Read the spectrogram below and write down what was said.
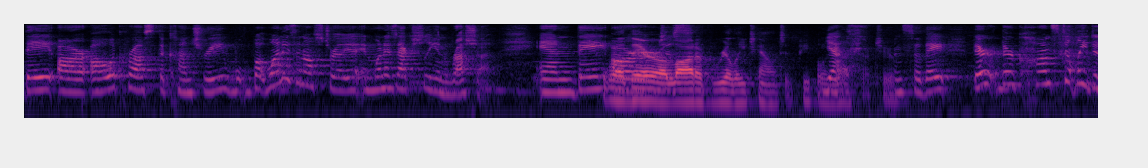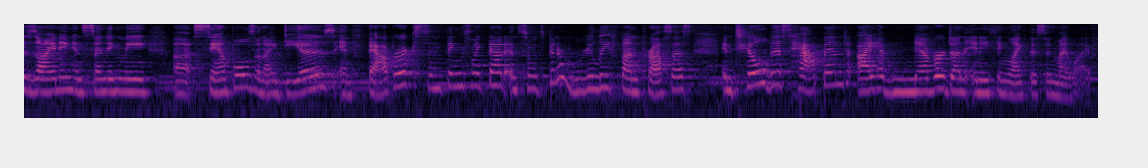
they are all across the country. But one is in australia and one is actually in russia. And they Well, are there are a lot of really talented people in yes. Russia too. and so they they're they're constantly designing and sending me uh, samples and ideas and fabrics and things like that. And so it's been a really fun process. Until this happened i have never done anything like this in my life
